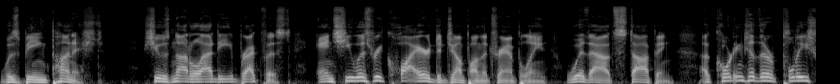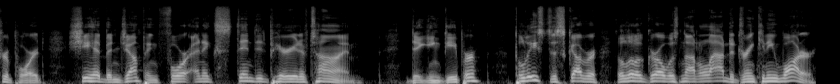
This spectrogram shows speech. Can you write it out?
was being punished. she was not allowed to eat breakfast, and she was required to jump on the trampoline without stopping. According to the police report, she had been jumping for an extended period of time. Digging deeper, police discover the little girl was not allowed to drink any water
